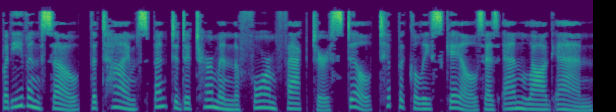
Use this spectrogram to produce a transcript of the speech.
but even so, the time spent to determine the form factor still typically scales as n log n.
